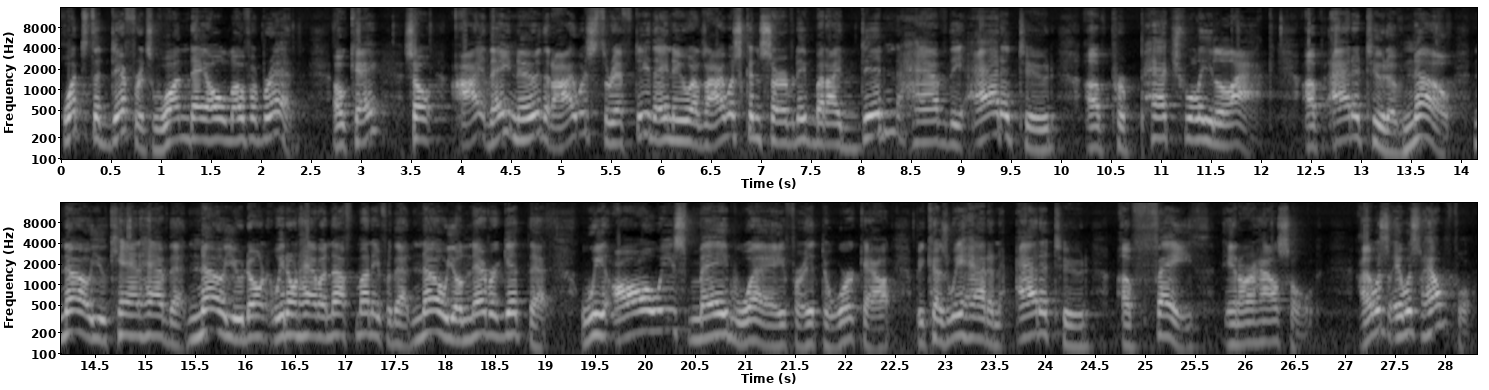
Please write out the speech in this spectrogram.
What's the difference? One day old loaf of bread. Okay, so I, they knew that I was thrifty. They knew as I was conservative, but I didn't have the attitude of perpetually lack, of attitude of no, no, you can't have that. No, you don't. We don't have enough money for that. No, you'll never get that. We always made way for it to work out because we had an attitude of faith in our household. I was, it was helpful.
